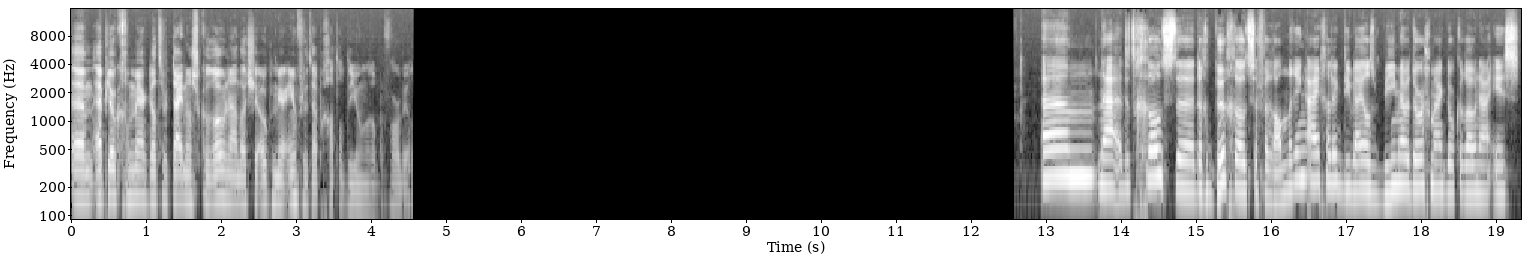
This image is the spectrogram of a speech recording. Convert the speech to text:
Ehm, heb je ook gemerkt dat er tijdens corona dat je ook meer invloed hebt gehad op de jongeren bijvoorbeeld? Ehm, nou, het grootste, de, de grootste verandering eigenlijk die wij als Beam hebben doorgemaakt door corona is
